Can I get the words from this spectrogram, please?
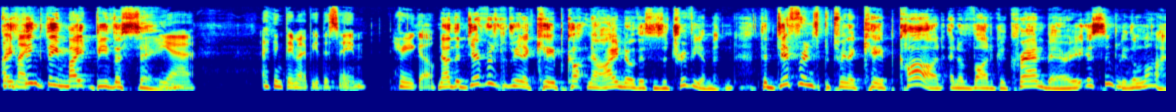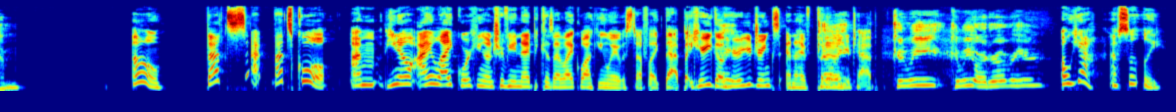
They I might- think they might be the same. Yeah. I think they might be the same. Here you go. Now, the difference between a Cape Cod, now I know this is a trivia mitten. The difference between a Cape Cod and a vodka cranberry is simply the lime. Oh, that's that's cool. I'm you know, I like working on trivia night because I like walking away with stuff like that. But here you go. Here are your drinks and I've put it on your tab. Could we could we order over here? Oh yeah, absolutely.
